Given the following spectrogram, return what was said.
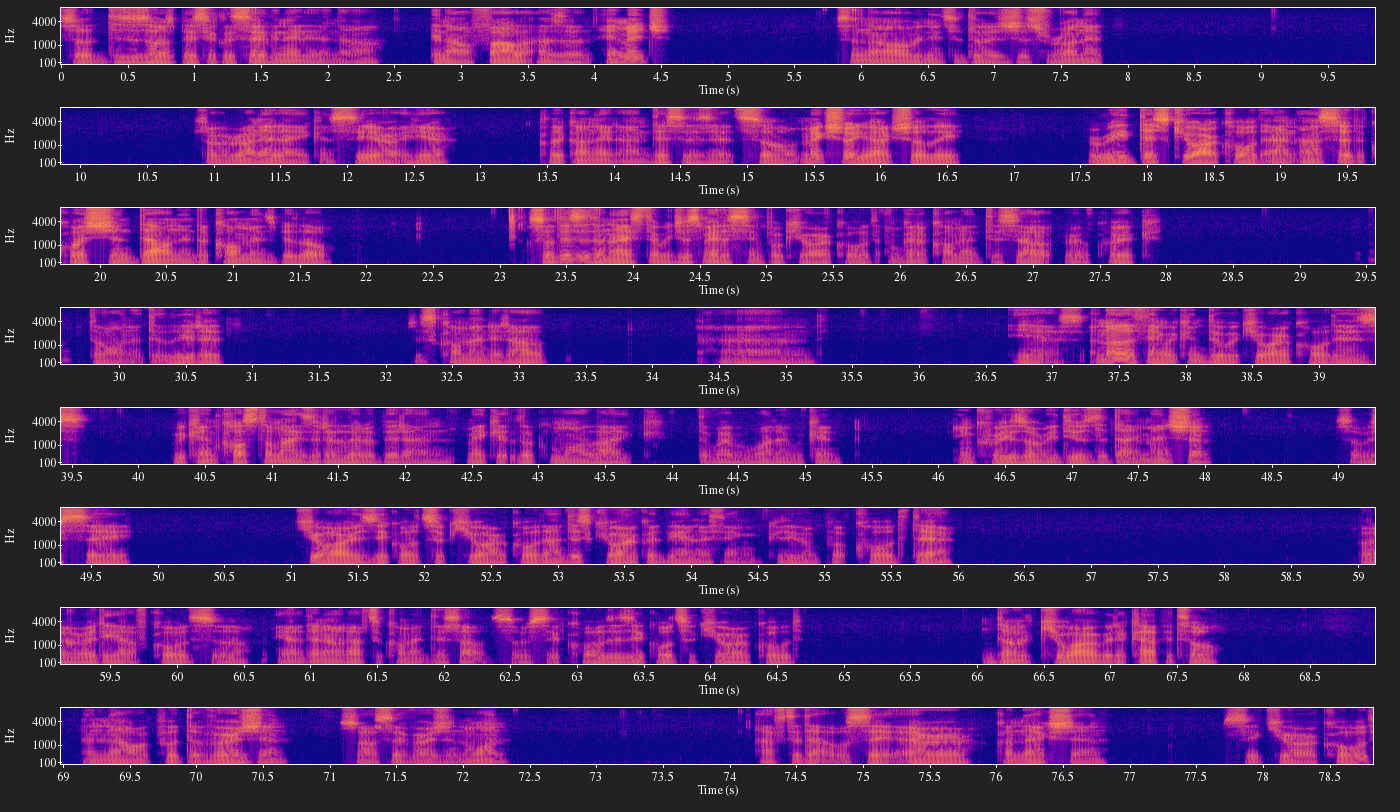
so this is us basically saving it in our in our file as an image. So now all we need to do is just run it. So we run it and you can see it right here. Click on it and this is it. So make sure you actually read this QR code and answer the question down in the comments below. So this is the nice thing. We just made a simple QR code. I'm going to comment this out real quick. Don't want to delete it. Just comment it out. And yes, another thing we can do with QR code is we can customize it a little bit and make it look more like the way we want it. We can increase or reduce the dimension. So we say QR is equal to QR code, and this QR could be anything. You could even put code there. But I already have code, so yeah, then I would have to comment this out. So we say code is equal to QR code dot QR with a capital. And now we put the version. So I'll say version 1. After that, we'll say error correction secure code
